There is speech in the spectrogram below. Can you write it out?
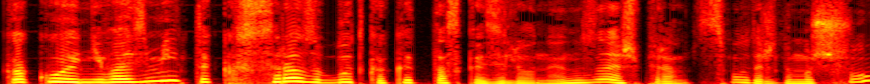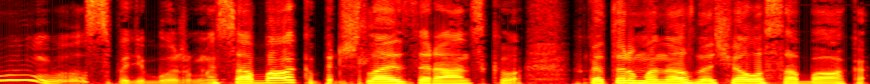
какое не возьми, так сразу будет какая-то тоска зеленая. Ну, знаешь, прям смотришь, думаешь, «Фу, господи боже мой, собака пришла из иранского, в котором она означала собака.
